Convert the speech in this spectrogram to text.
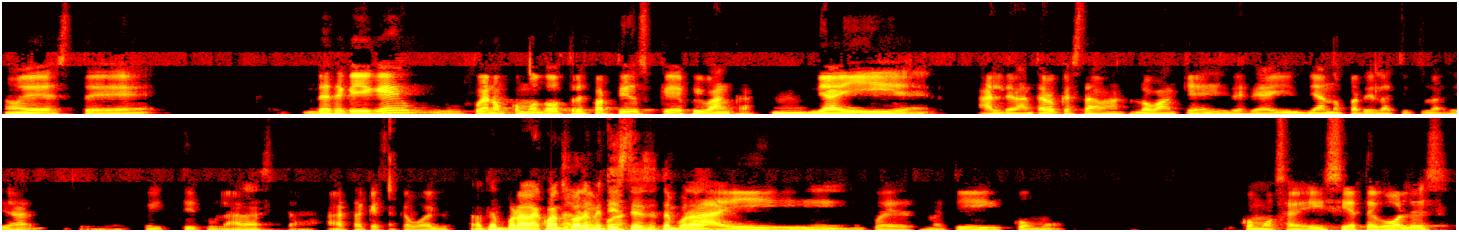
no, este, desde que llegué, fueron como dos, tres partidos que fui banca. Mm. De ahí, eh, al delantero que estaba, lo banqué y desde ahí ya no perdí la titularidad. fui titular hasta, hasta que se acabó el, la temporada. ¿Cuántos goles metiste esa temporada? Ahí, pues metí como, como seis, siete goles.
